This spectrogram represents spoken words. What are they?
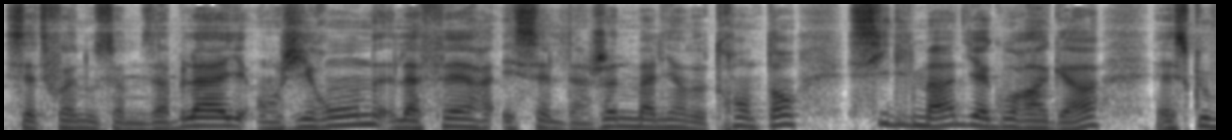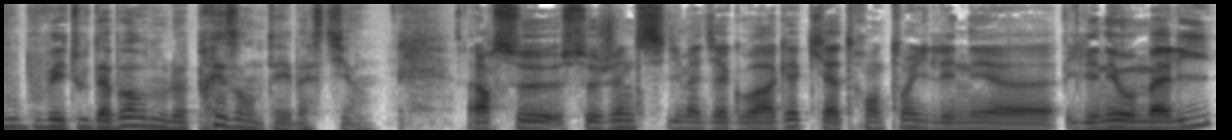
Cette fois, nous sommes à Blaye, en Gironde. L'affaire est celle d'un jeune malien de 30 ans, Silima Diagouraga. Est-ce que vous pouvez tout d'abord nous le présenter, Bastien? Alors, ce, jeune Silima Diagouraga, qui a 30 ans, il est né, euh, il est né au Mali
